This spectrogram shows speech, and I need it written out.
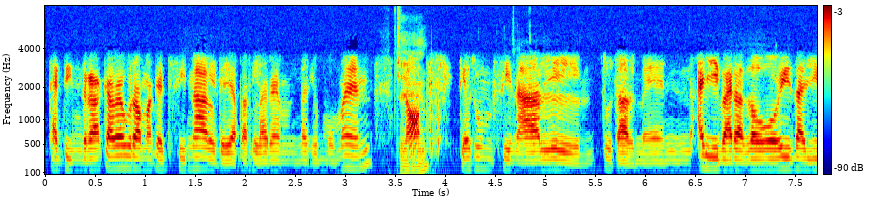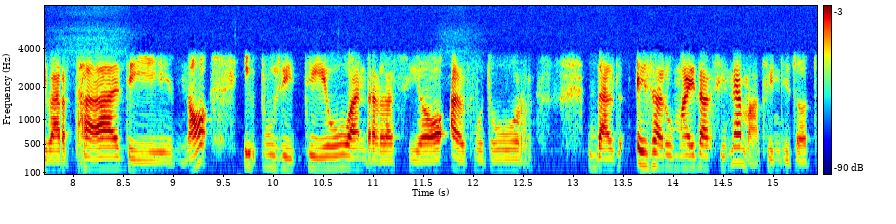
que tindrà que veure amb aquest final, que ja parlarem d'aquí un moment, Sí. no? que és un final totalment alliberador i de llibertat i, no? i positiu en relació al futur del ésser humà i del cinema, fins i tot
